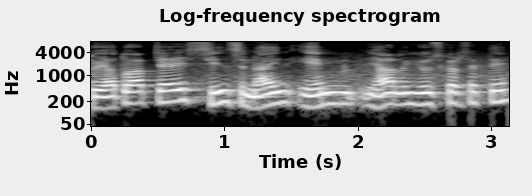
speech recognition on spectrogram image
तो या तो आप चाहे सिंस नाइन एम यहाँ यूज़ कर सकते हैं,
